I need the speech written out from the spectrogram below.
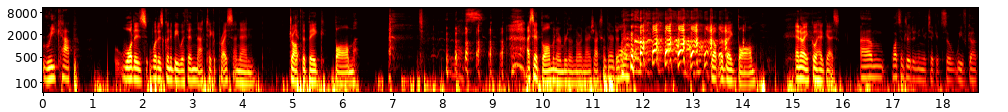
recap what is what is going to be within that ticket price, and then drop Yeah. the big bomb. Nice. I said bomb in a real Northern Irish accent there, didn't I? drop the big bomb. Anyway, go ahead, guys. Um, what's included in your ticket? So we've got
